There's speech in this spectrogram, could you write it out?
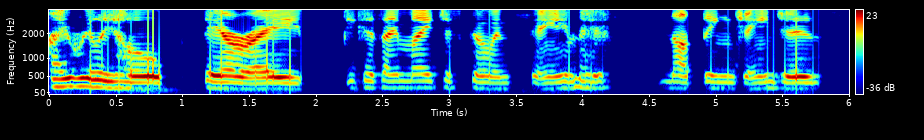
I really hope they are right because I might just go insane if nothing changes.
